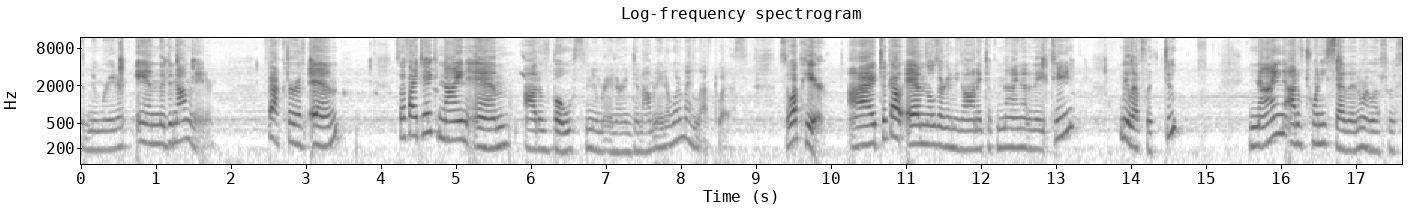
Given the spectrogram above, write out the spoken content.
the numerator and the denominator? Factor of m. So if I take 9m out of both the numerator and denominator, what am I left with? So up here, I took out m, those are going to be gone. I took 9 out of 18, we'll be left with 2. 9 out of 27, we're left with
